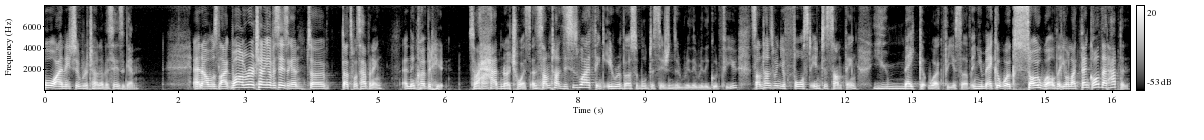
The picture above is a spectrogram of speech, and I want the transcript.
or I need to return overseas again. And I was like, well, I'm returning overseas again. So that's what's happening. And then COVID hit. So I had no choice. And sometimes this is why I think irreversible decisions are really, really good for you. Sometimes when you're forced into something, you make it work for yourself and you make it work so well that you're like, thank God that happened.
